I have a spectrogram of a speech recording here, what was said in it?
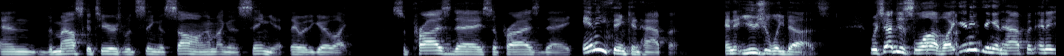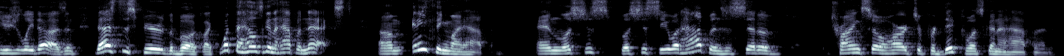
and the Mouseketeers would sing a song. I'm not going to sing it. They would go like, "Surprise Day, Surprise Day. Anything can happen," and it usually does. Which I just love. Like anything can happen, and it usually does. And that's the spirit of the book. Like, what the hell's going to happen next? Um, anything might happen, and let's just let's just see what happens instead of trying so hard to predict what's going to happen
